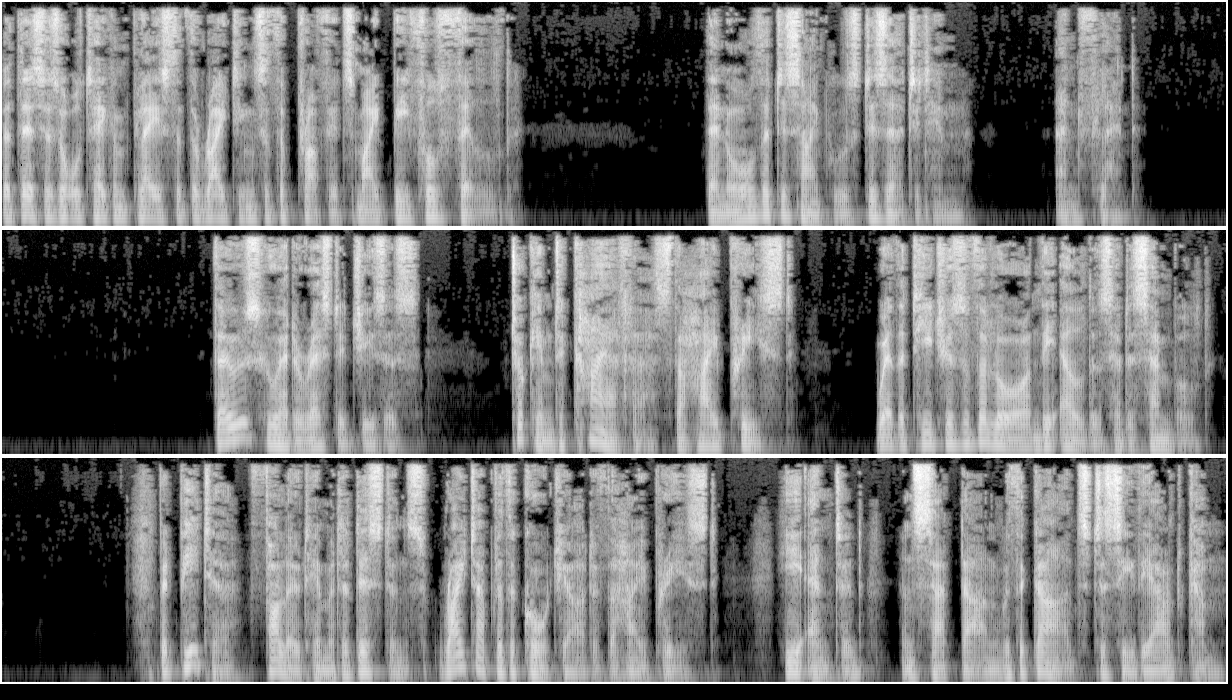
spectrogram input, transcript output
But this has all taken place that the writings of the prophets might be fulfilled. Then all the disciples deserted him and fled. Those who had arrested Jesus took him to Caiaphas, the high priest, where the teachers of the law and the elders had assembled. But Peter followed him at a distance, right up to the courtyard of the high priest. He entered and sat down with the guards to see the outcome.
